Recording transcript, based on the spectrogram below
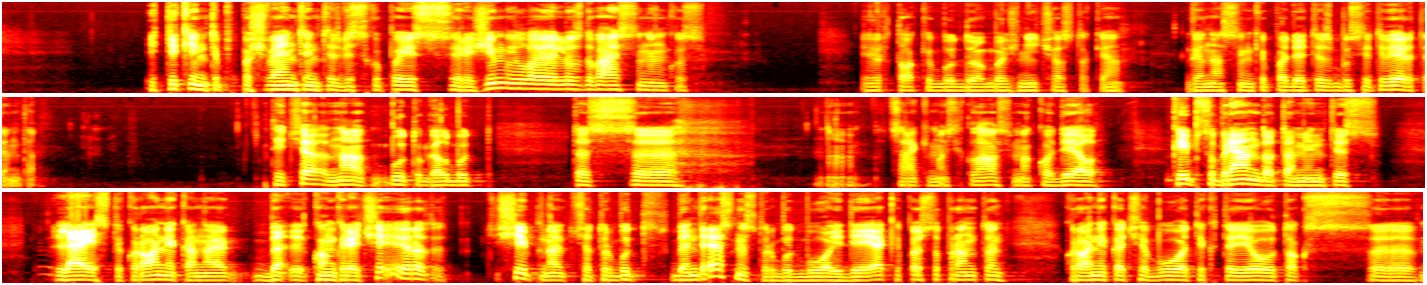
įtikinti, pašventinti viskupais režimui lojalius dvasininkus. Ir tokiu būdu bažnyčios tokia gana sunki padėtis bus įtvirtinta. Tai čia, na, būtų galbūt tas na, atsakymas į klausimą, kodėl, kaip subrendo ta mintis leisti kroniką, na, be, konkrečiai ir šiaip, na, čia turbūt bendresnis turbūt buvo idėja, kaip aš suprantu, kronika čia buvo tik tai jau toks, e,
